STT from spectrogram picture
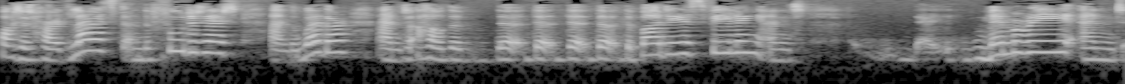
what it heard last and the food it ate and the weather and how the, the, the, the, the, body is feeling and memory and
